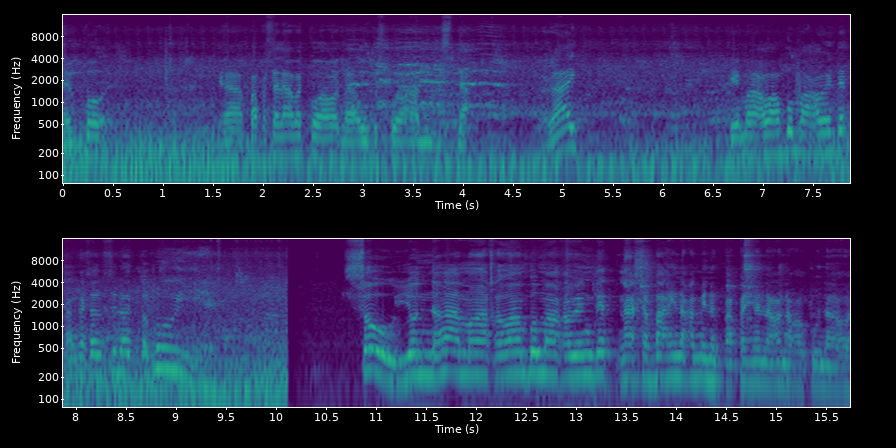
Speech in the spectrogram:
Ayun po. Kaya papasalamat po ako na ubos po ang aming isda. Alright. Kaya mga kawambo, mga kawendet, hanggang sa susunod. Babuy! So, yun na nga mga kawambo, mga kawendet. Nasa bahay na kami, nagpapahinga na ako, nakaupo na ako.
